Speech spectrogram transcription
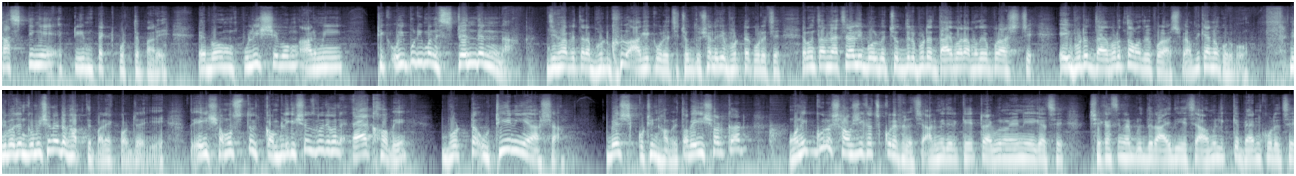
কাস্টিংয়ে একটু ইম্প্যাক্ট করতে পারে। এবং পুলিশ এবং আর্মি ঠিক ওই পরিমাণে স্ট্রেনদেন না, যেভাবে তারা ভোটগুলো আগে করেছে, চোদ্দ সালে যে ভোটটা করেছে, এবং তারা ন্যাচারালি বলবে, চোদ্দোর ভোটের দায়ভার আমাদের উপর আসছে, এই ভোটের দায়ভারও তো আমাদের উপর আসবে, আমি কেন করব? নির্বাচন কমিশন এটা ভাবতে পারে এক পর্যায়ে তো এই সমস্ত কমপ্লিকেশনসগুলো যখন এক হবে ভোটটা উঠিয়ে নিয়ে আসা বেশ কঠিন হবে। তবে এই সরকার অনেকগুলো সাহসী কাজ করে ফেলেছে। আর্মিদেরকে ট্রাইব্যুনালে নিয়ে গেছে, শেখ হাসিনার বিরুদ্ধে রায় দিয়েছে, আওয়ামী লীগকে ব্যান করেছে,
